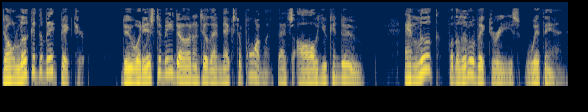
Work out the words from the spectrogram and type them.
Don't look at the big picture. Do what is to be done until that next appointment. That's all you can do. And look for the little victories within.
